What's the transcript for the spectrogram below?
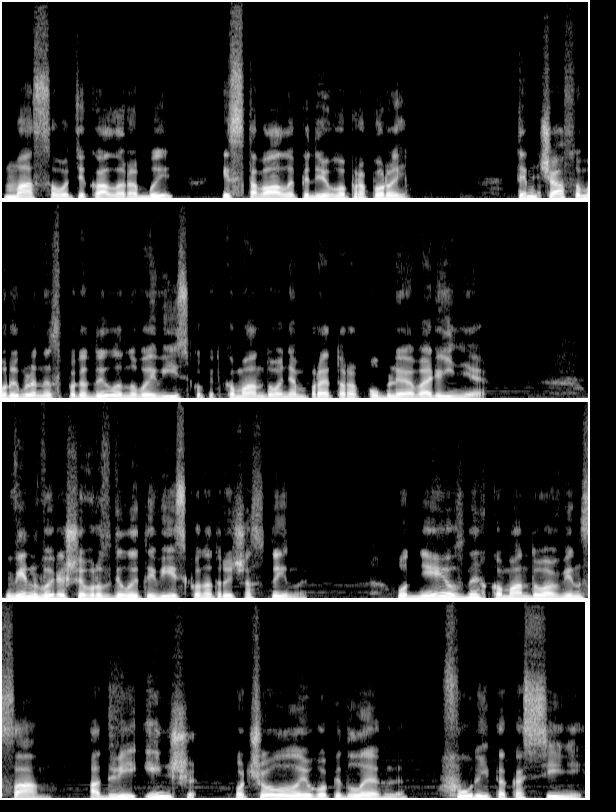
масово тікали раби і ставали під його прапори. Тим часом римляни спорядили нове військо під командуванням претора Публія Варінія. Він вирішив розділити військо на три частини. Однією з них командував він сам, а дві інші очолили його підлеглі Фурій та Кассіній.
